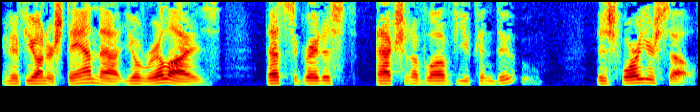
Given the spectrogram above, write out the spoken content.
And if you understand that, you'll realize that's the greatest action of love you can do is for yourself.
